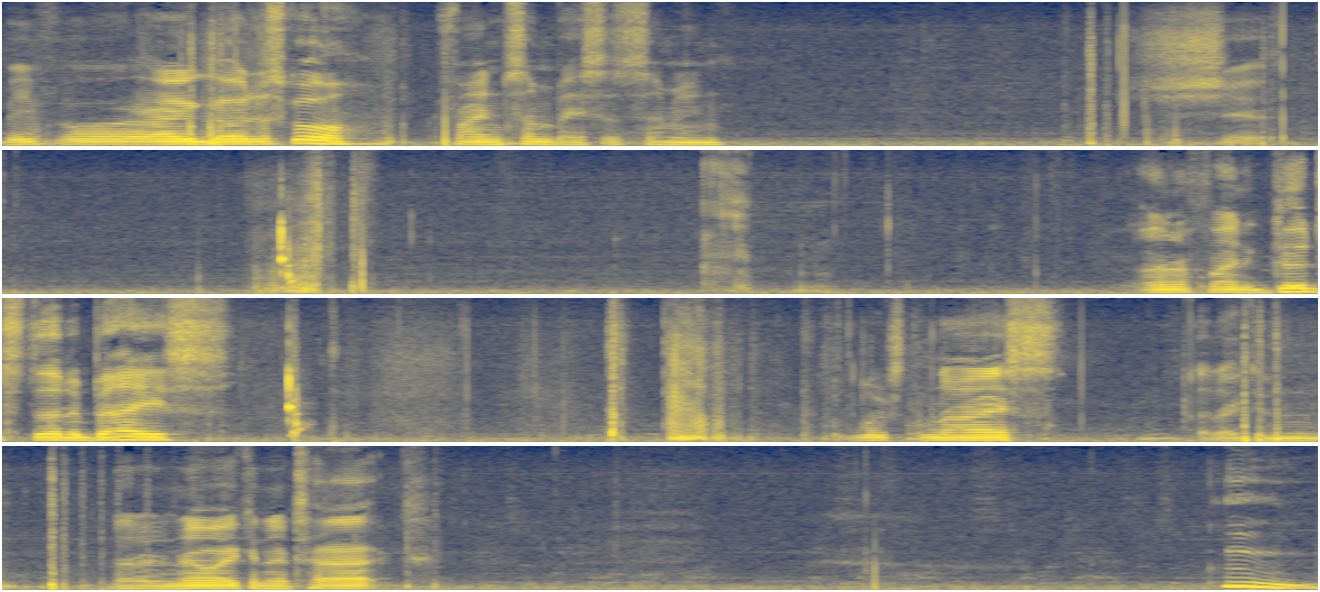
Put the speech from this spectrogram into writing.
before I go to school. Find some bases, I mean. Shit. I'm gonna find a good studded base. Looks nice. That I can, that I know I can attack. Hmm.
